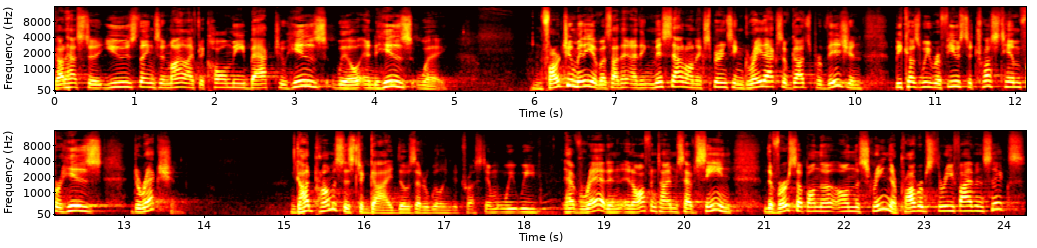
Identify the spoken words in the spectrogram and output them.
God has to use things in my life to call me back to His will and His way. And far too many of us, I think, I think, miss out on experiencing great acts of God's provision because we refuse to trust Him for His direction. God promises to guide those that are willing to trust Him. We, we have read and, and oftentimes have seen the verse up on the, on the screen there Proverbs 3, 5, and 6.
